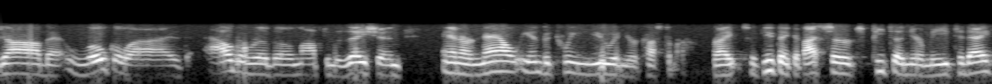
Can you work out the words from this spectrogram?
job at localized algorithm optimization and are now in between you and your customer, right? So if you think if I search pizza near me today,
